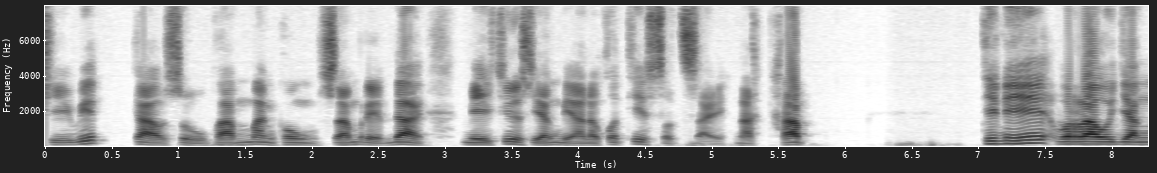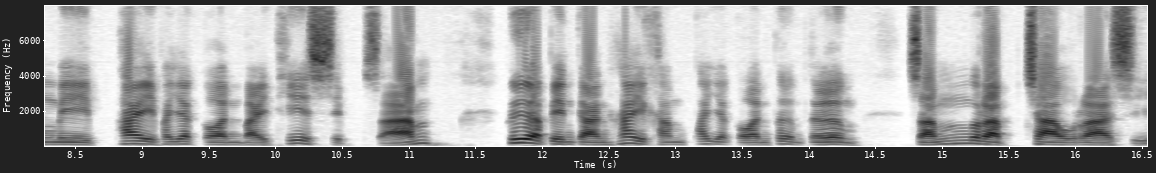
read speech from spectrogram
ชีวิตก้าวสู่ความมั่นคงสำเร็จได้ มีชื่อเสียงมีอนาคตที่สดใสนะครับ ทีนี้เรายังมีไพ่พยากรณ์ใบที่ 13 เพื่อเป็นการให้คำพยากรณ์เพิ่มเติมสำหรับชาวราศี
